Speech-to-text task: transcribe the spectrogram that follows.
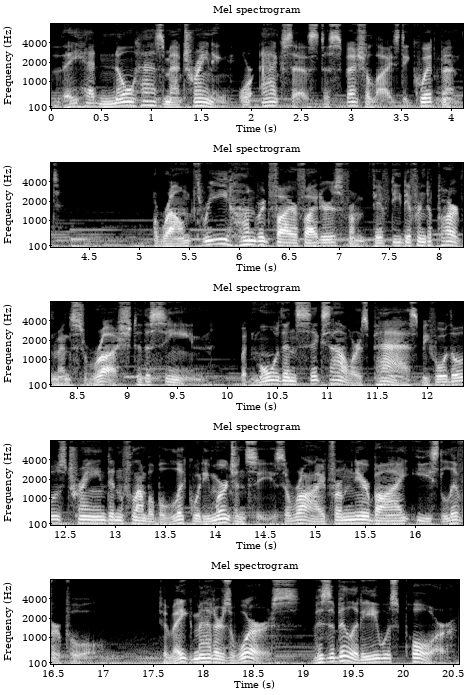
they had no hazmat training or access to specialized equipment. Around 300 firefighters from 50 different departments rushed to the scene, but more than six hours passed before those trained in flammable liquid emergencies arrived from nearby East Liverpool. To make matters worse, visibility was poor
